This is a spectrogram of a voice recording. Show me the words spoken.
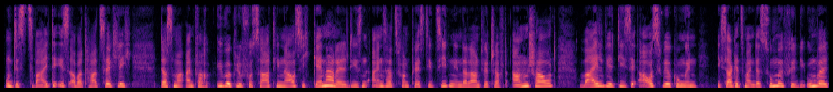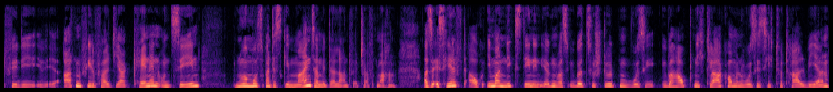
Und das Zweite ist aber tatsächlich, dass man einfach über Glyphosat hinaus sich generell diesen Einsatz von Pestiziden in der Landwirtschaft anschaut, weil wir diese Auswirkungen, ich sage jetzt mal in der Summe für die Umwelt, für die Artenvielfalt ja kennen und sehen nur muss man das gemeinsam mit der Landwirtschaft machen. Also es hilft auch immer nichts, denen irgendwas überzustülpen, wo sie überhaupt nicht klarkommen, wo sie sich total wehren,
